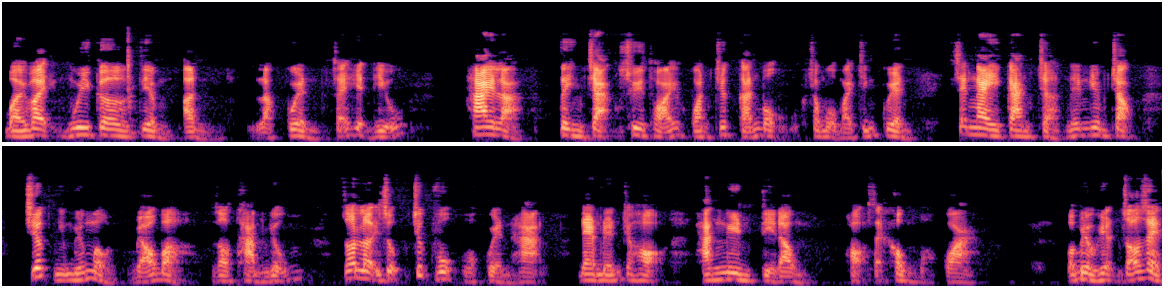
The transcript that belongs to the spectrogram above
Bởi vậy, nguy cơ tiềm ẩn là quyền sẽ hiện hữu, hai là tình trạng suy thoái quan chức cán bộ trong bộ máy chính quyền sẽ ngày càng trở nên nghiêm trọng trước những miếng mẩu béo bở do tham nhũng, do lợi dụng chức vụ và quyền hạn đem đến cho họ hàng nghìn tỷ đồng, họ sẽ không bỏ qua. Và biểu hiện rõ rệt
